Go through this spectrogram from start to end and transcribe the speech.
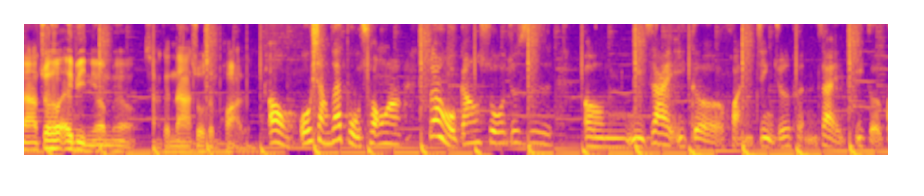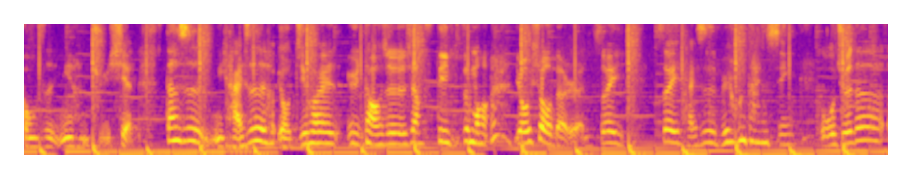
那最后 Abby，你有没有想跟大家说什么话的？哦，我想再补充啊。虽然我刚刚说就是，嗯，你在一个环境，就是可能在一个公司里面很局限，但是你还是有机会遇到，就是像 Steve 这么优秀的人，所以所以还是不用担心。我觉得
